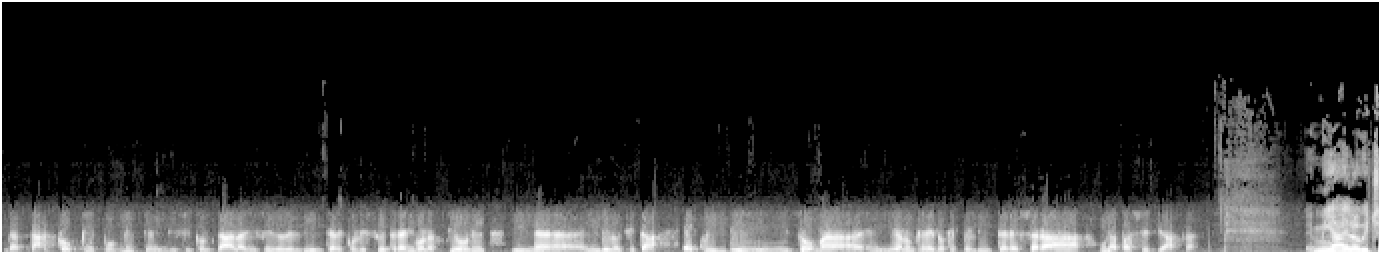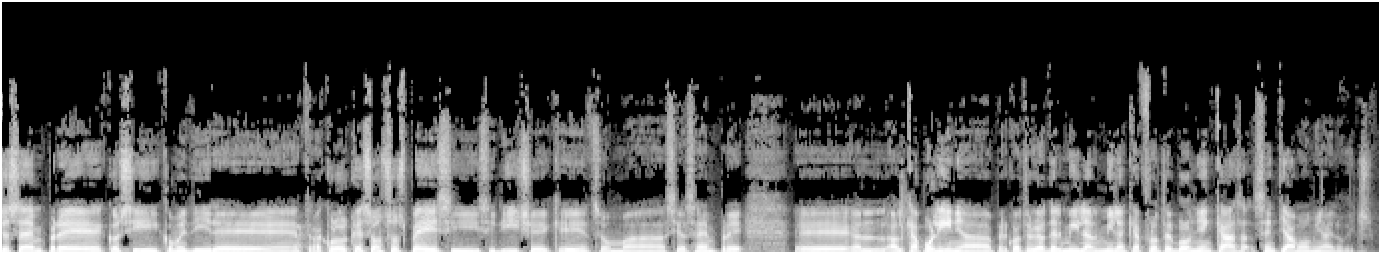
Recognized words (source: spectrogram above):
d'attacco che può mettere in difficoltà la difesa dell'Inter con le sue triangolazioni in, uh, in, velocità. E quindi insomma io non credo che per l'Inter sarà una passeggiata. Mihailovic è sempre così, come dire, tra coloro che sono sospesi, si dice che insomma sia sempre eh, al, al capolinea per quanto riguarda il Milan, il Milan che affronta il Bologna in casa, sentiamolo Mihailovic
